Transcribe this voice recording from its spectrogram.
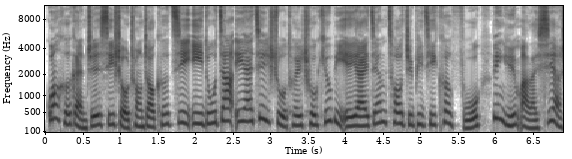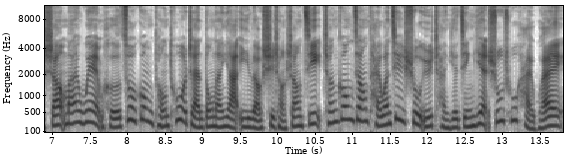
光合感知携手创造科技，以独家 AI 技术推出 QB AI Dental GPT 客服，并与马来西亚商 MyWam 合作，共同拓展东南亚医疗市场商机，成功将台湾技术与产业经验输出海外。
